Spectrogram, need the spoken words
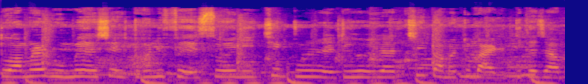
তো আমরা রুমে এসে একটুখানি ফ্রেশ হয়ে নিচ্ছি একটু রেডি হয়ে যাচ্ছি, তো আমরা একটু বাইরের দিকে যাব।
